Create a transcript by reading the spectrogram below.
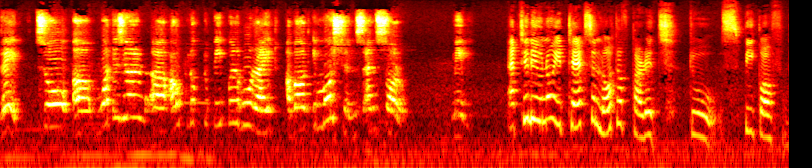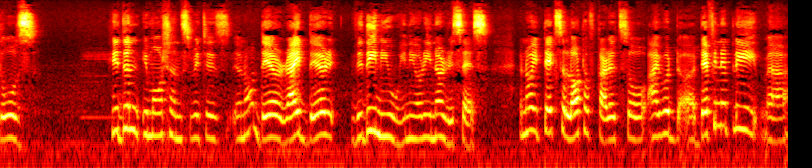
right? So, uh, what is your uh, outlook to people who write about emotions and sorrow? Maybe. Actually, you know, it takes a lot of courage to speak of those hidden emotions which is, you know, there right there within you in your inner recess. You know, it takes a lot of courage. So, I would uh, definitely uh,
